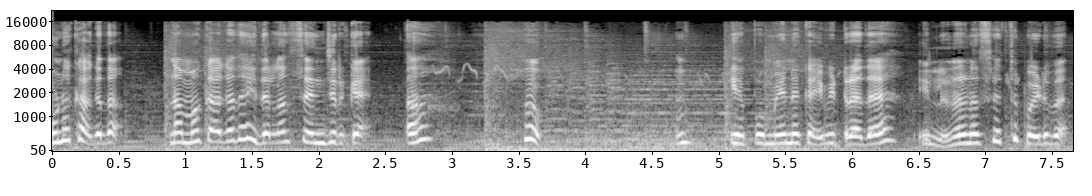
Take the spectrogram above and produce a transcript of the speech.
உனக்காக தான் நமக்காக தான் இதெல்லாம் செஞ்சிருக்கேன். எப்பவுமே என்ன கைவிட்டுறாத இல்லைன்னா நான் செத்து போயிடுவேன்.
